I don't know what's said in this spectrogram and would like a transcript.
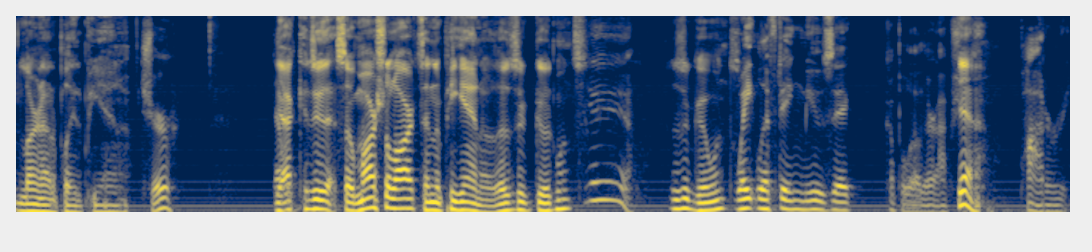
learn how to play the piano. Sure. yeah, I could do that. So martial arts and the piano, those are good ones. Yeah, yeah, yeah. Those are good ones. Weightlifting, music, a couple other options. Yeah, Pottery.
